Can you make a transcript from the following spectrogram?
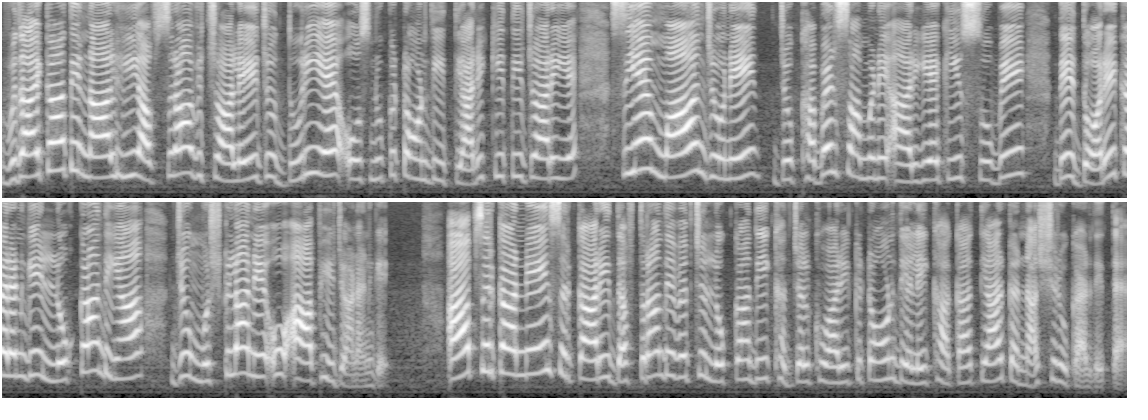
ਵਿਧਾਇਕਾਂ ਤੇ ਨਾਲ ਹੀ ਅਫਸਰਾਂ ਵਿਚਾਲੇ ਜੋ ਦੂਰੀ ਹੈ, ਉਸ ਨੂੰ ਘਟਾਉਣ ਦੀ ਤਿਆਰੀ ਕੀਤੀ ਜਾ ਰਹੀ ਹੈ। ਸੀਐਮ ਮਾਨ ਜੋ ਨੇ, ਜੋ ਖਬਰ ਸਾਹਮਣੇ ਆ ਰਹੀ ਹੈ ਕਿ ਸੂਬੇ ਦੇ ਦੌਰੇ ਕਰਨਗੇ, ਲੋਕਾਂ ਦੀਆਂ ਜੋ ਮੁਸ਼ਕਲਾਂ ਨੇ ਉਹ ਆਪ ਹੀ ਜਾਣਨਗੇ। ਆਪ ਸਰਕਾਰ ਨੇ ਸਰਕਾਰੀ ਦਫ਼ਤਰਾਂ ਦੇ ਵਿੱਚ ਲੋਕਾਂ ਦੀ ਖੱਜਲ ਖੁਆਰੀ ਘਟਾਉਣ ਦੇ ਲਈ ਖਾਕਾ ਤਿਆਰ ਕਰਨਾ ਸ਼ੁਰੂ ਕਰ ਦਿੱਤਾ ਹੈ।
